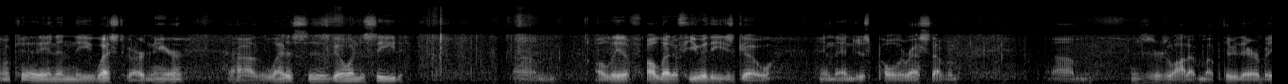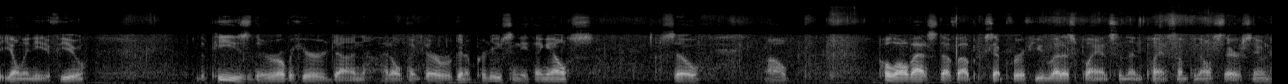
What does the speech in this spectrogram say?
Okay, and in the west garden here, uh, the lettuce is going to seed. Um, I'll, let a, I'll let a few of these go and then just pull the rest of them. Um, there's, a lot of them up through there, but you only need a few. The peas that are over here are done. I don't think they're going to produce anything else. So I'll pull all that stuff up except for a few lettuce plants and then plant something else there soon.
